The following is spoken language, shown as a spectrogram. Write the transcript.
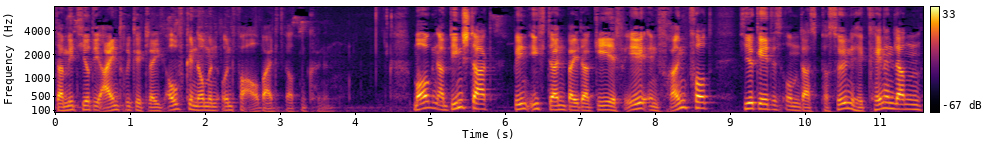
damit hier die Eindrücke gleich aufgenommen und verarbeitet werden können. Morgen am Dienstag bin ich dann bei der GFE in Frankfurt. Hier geht es um das persönliche Kennenlernen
